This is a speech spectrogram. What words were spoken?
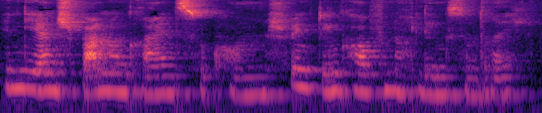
In die Entspannung reinzukommen. Schwingt den Kopf nach links und rechts.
